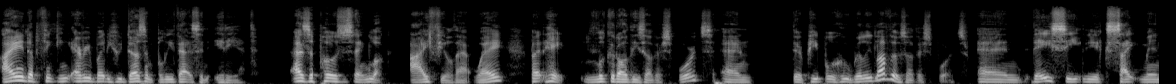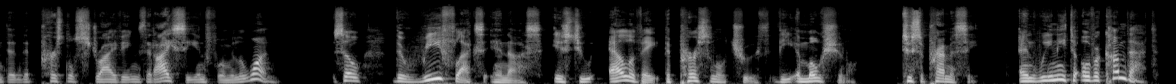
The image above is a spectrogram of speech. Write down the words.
I end up thinking everybody who doesn't believe that is an idiot, as opposed to saying, look, I feel that way, but hey, look at all these other sports and there are people who really love those other sports and they see the excitement and the personal strivings that I see in Formula One. So the reflex in us is to elevate the personal truth, the emotional to supremacy. And we need to overcome that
